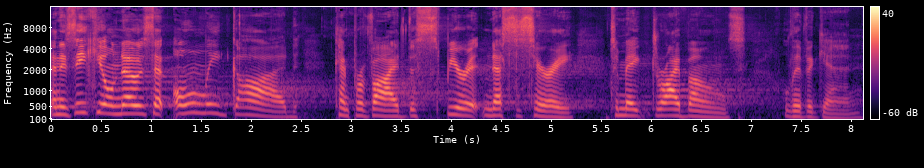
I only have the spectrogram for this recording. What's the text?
And Ezekiel knows that only God can provide the spirit necessary to make dry bones live again.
